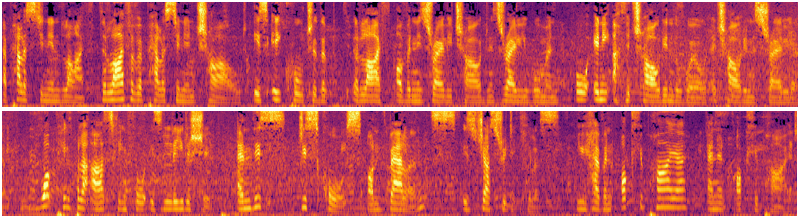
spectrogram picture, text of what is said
a Palestinian life, the life of a Palestinian child, is equal to the, life of an Israeli child, an Israeli woman, or any other child in the world, a child in Australia. What people are asking for is leadership. And this discourse on balance is just ridiculous. You have an occupier and an occupied.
